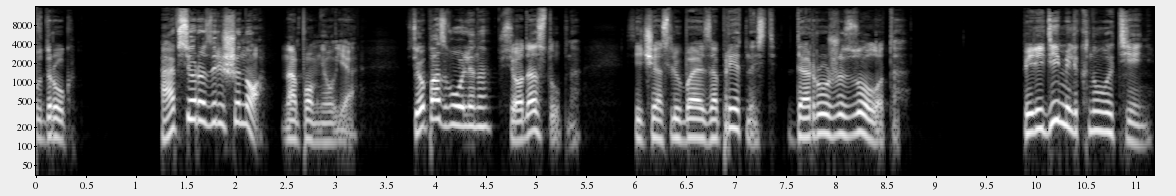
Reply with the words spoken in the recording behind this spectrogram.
вдруг?» «А все разрешено», — напомнил я. «Все позволено, все доступно. Сейчас любая запретность дороже золота. Впереди мелькнула тень.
